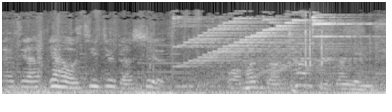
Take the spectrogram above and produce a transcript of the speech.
大家要记住的是，我们的超级的颜色。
